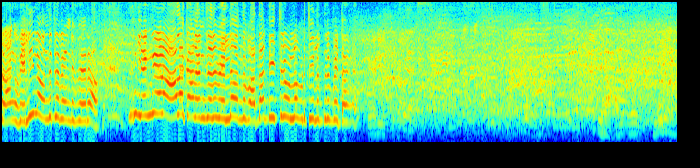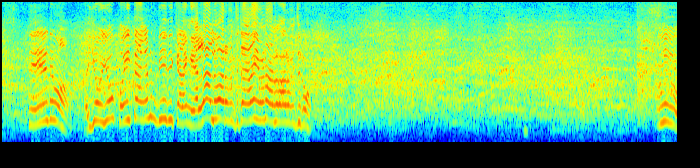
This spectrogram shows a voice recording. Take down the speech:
நாங்க வெளியில வந்துட்டு ரெண்டு பேரும் எங்க ஆளை காலன்னு சொல்லி வெளில வந்து பார்த்தா டீச்சர் உள்ள பிடிச்சி இழுத்துட்டு போயிட்டாங்க தேடிட்டு இருக்காங்க தேடுவான். ஐயோ ஐயோ போயிட்டாங்கன்னு பீதி கிளங்க எல்லாம் அழுவ ஆரம்பிச்சிட்டாங்கன்னா இவனும் அழுவ ஆரம்பிச்சிடுவான் ஐயோ.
